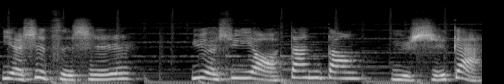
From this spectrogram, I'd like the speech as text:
也是此时，越需要担当与实干。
